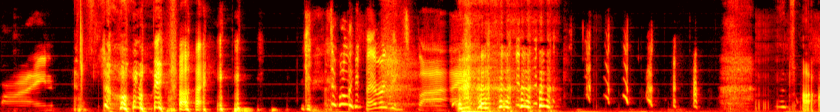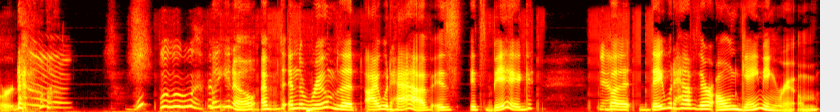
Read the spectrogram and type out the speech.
fine. It's totally fine. totally, everything's fine. it's awkward. But you know, um, I'm- and the room that I would have is it's big, Yeah. but they would have their own gaming room.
